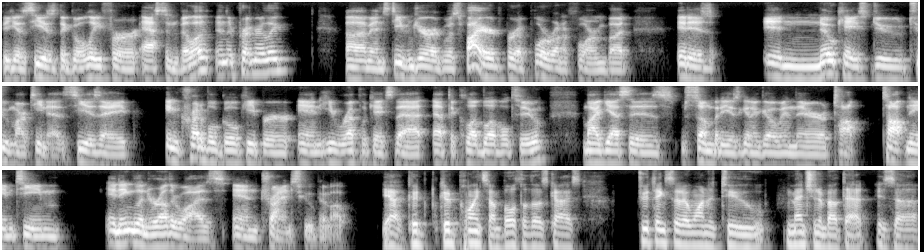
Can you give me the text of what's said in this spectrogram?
because he is the goalie for Aston Villa in the Premier League. Um, and Steven Gerrard was fired for a poor run of form, but it is in no case due to Martinez. He is a incredible goalkeeper, and he replicates that at the club level too my guess is somebody is going to go in there, top top name team in England or otherwise, and try and scoop him up. Yeah, good good points on both of those guys. Two things that I wanted to mention about that is uh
